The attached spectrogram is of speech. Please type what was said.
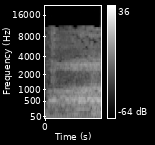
Boy.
